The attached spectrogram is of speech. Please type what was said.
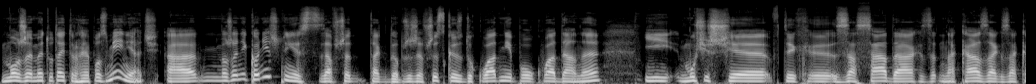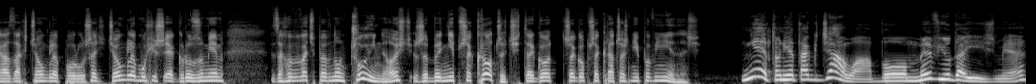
Możemy tutaj trochę pozmieniać, a może niekoniecznie jest zawsze tak dobrze, że wszystko jest dokładnie poukładane i musisz się w tych e, zasadach, nakazach, zakazach ciągle poruszać. Ciągle musisz, jak rozumiem, zachowywać pewną czujność, żeby nie przekroczyć tego, czego przekraczać nie powinieneś. Nie, to nie tak działa, bo my w judaizmie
